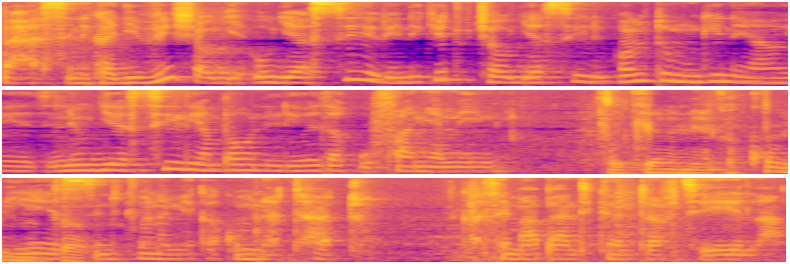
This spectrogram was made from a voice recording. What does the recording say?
Basi nikajivisha uja, ujasiri ni kitu cha ujasiri kwa mtu mwingine hawezi. Ni ujasiri ambao niliweza kufanya mimi. Ukiwa na miaka kumi na Yes, tatu nikiwa na miaka kumi na tatu. Kasema hapa ndikiwa nitafute hela.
